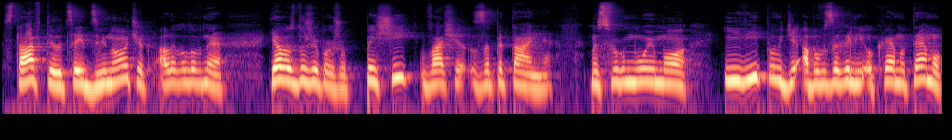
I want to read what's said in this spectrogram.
ставте оцей дзвіночок, але головне, я вас дуже прошу, пишіть ваші запитання. Ми сформуємо і відповіді або взагалі окрему тему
